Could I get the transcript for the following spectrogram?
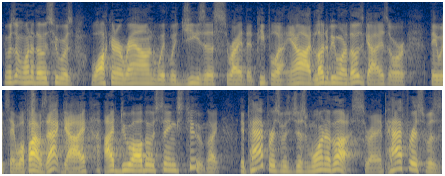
he wasn't one of those who was walking around with, with Jesus, right? That people, you know, I'd love to be one of those guys. Or they would say, well, if I was that guy, I'd do all those things too. Like Epaphras was just one of us, right? Epaphras was,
